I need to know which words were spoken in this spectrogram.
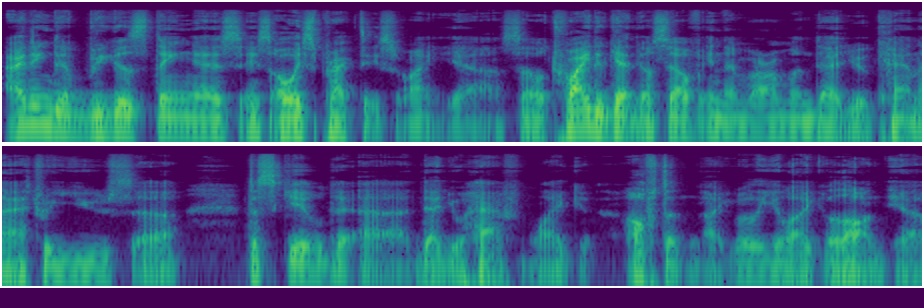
I think the biggest thing is is always practice, right? Yeah. So try to get yourself in an environment that you can actually use uh, the skill that uh, that you have, like often, like really like a lot. Yeah.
